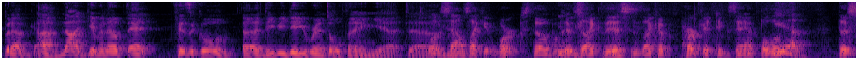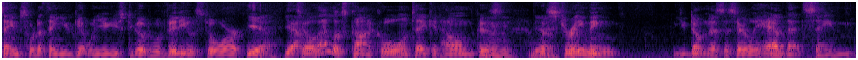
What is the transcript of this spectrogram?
but I've I've not given up that physical uh, DVD rental thing yet. Um, Well, it sounds like it works though, because like this is like a perfect example of Yeah. The same sort of thing you get when you used to go to a video store. yeah, Yeah. So oh, that looks kind of cool and take it home because Mm-hmm. yeah. with streaming, you don't necessarily have that same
